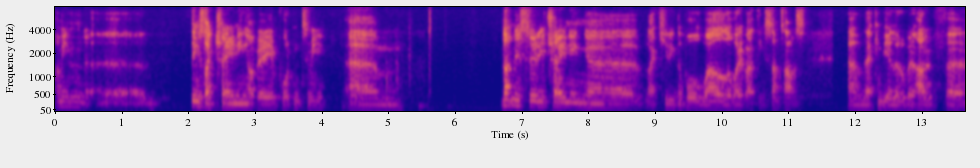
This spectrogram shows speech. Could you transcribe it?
I mean, uh, things like training are very important to me. Um, not necessarily training uh, like hitting the ball well or whatever. I think sometimes um, that can be a little bit out of uh,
